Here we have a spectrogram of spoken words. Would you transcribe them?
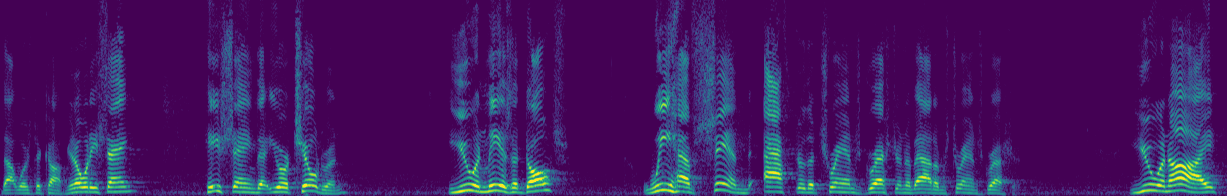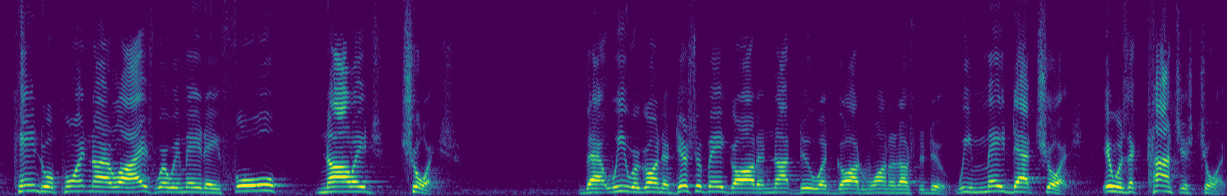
that was to come. You know what he's saying? He's saying that your children, you and me as adults, we have sinned after the transgression of Adam's transgression. You and I came to a point in our lives where we made a full knowledge choice that we were going to disobey God and not do what God wanted us to do. We made that choice. It was a conscious choice.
